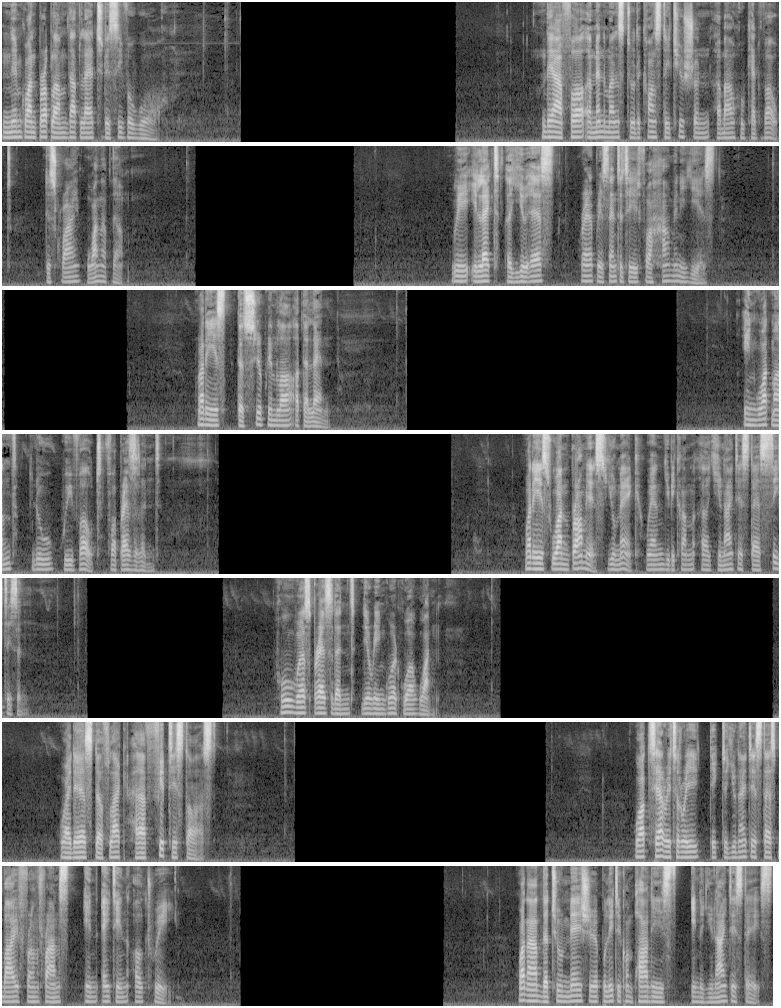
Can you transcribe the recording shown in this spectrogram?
Name one problem that led to the Civil War. There are four amendments to the Constitution about who can vote. Describe one of them. We elect a U.S. representative for how many years? What is the supreme law of the land? In what month do we vote for president? What is one promise you make when you become a United States citizen? Who was president during World War One? Why does the flag have fifty stars? What territory did the United States buy from France in 1803? What are the two major political parties in the United States?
